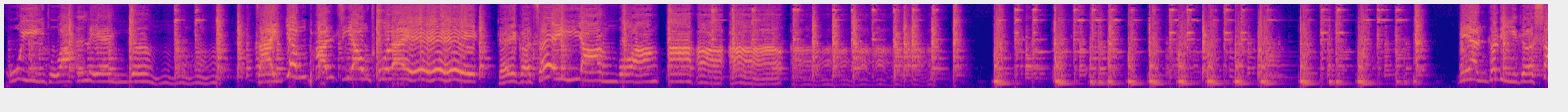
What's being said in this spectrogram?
回转连营。在营盘交出来这个贼阳光，面子里这三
